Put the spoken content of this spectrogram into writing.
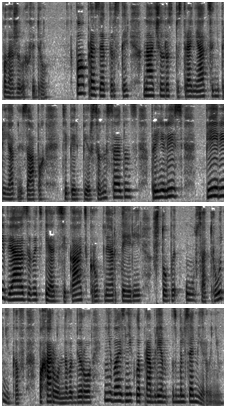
положил их в ведро. По прозекторской начал распространяться неприятный запах. Теперь Пирсон и Седенс принялись перевязывать и отсекать крупные артерии, чтобы у сотрудников похоронного бюро не возникло проблем с бальзамированием.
